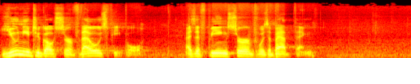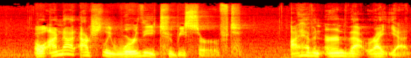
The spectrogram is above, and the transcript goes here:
You need to go serve those people. as if being served was a bad thing. Oh, I'm not actually worthy to be served. I haven't earned that right yet.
